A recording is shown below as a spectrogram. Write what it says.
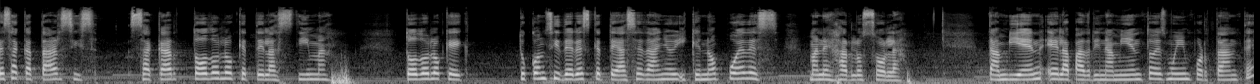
esa catarsis, sacar todo lo que te lastima, todo lo que tú consideres que te hace daño y que no puedes manejarlo sola. También el apadrinamiento es muy importante,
